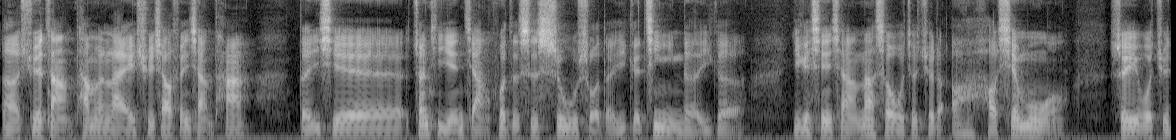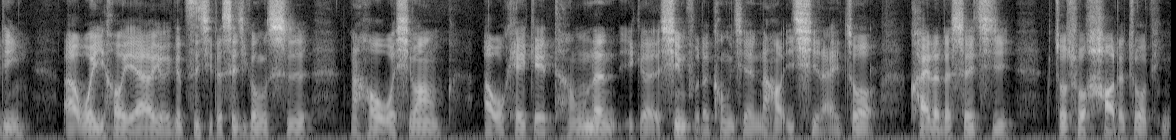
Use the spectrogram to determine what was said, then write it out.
呃学长他们来学校分享他的一些专题演讲，或者是事务所的一个经营的一个。一个现象，那时候我就觉得啊，好羡慕哦，所以我决定，呃，我以后也要有一个自己的设计公司，然后我希望，啊，我可以给同仁一个幸福的空间，然后一起来做快乐的设计，做出好的作品。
